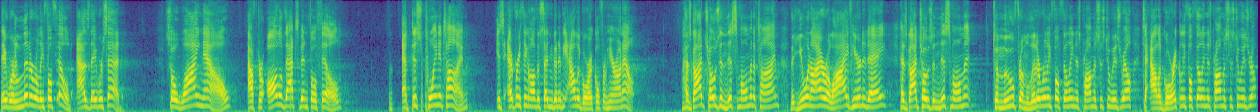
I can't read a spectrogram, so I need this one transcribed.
They were literally fulfilled as they were said. So, why now, after all of that's been fulfilled, at this point in time, is everything all of a sudden going to be allegorical from here on out? Has God chosen this moment of time that you and I are alive here today? Has God chosen this moment to move from literally fulfilling his promises to Israel to allegorically fulfilling his promises to Israel?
